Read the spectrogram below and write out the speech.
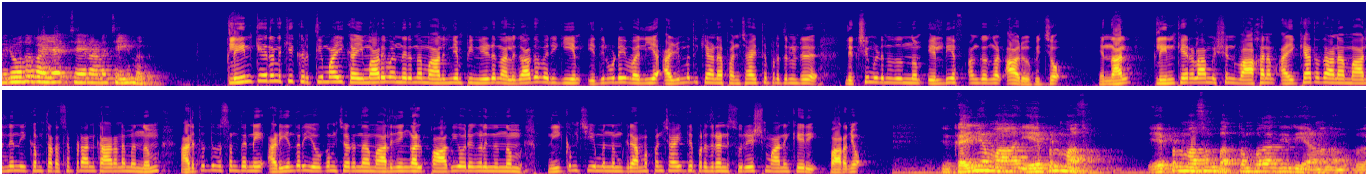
വിരോധമായ செயലാണ് ചെയ്യുന്നത്. ക്ലീൻ കേരളയ്ക്ക് കൃത്യമായി കൈമാറി വന്നിരുന്ന മാലിന്യം പിന്നീട് നൽകാതെ വരികയും ഇതിലൂടെ വലിയ അഴിമതിക്കാണ് പഞ്ചായത്ത് പ്രസിഡന്റ് ലക്ഷ്യമിടുന്നതെന്നും എൽ ഡി എഫ് അംഗങ്ങൾ ആരോപിച്ചു. എന്നാൽ ക്ലീൻ കേരള മിഷൻ വാഹനം അയക്കാത്തതാണ് മാലിന്യ നീക്കം തടസ്സപ്പെടാൻ കാരണമെന്നും അടുത്ത ദിവസം തന്നെ അടിയന്തര യോഗം ചേർന്ന മാലിന്യങ്ങൾ പാതിയോരങ്ങളിൽ നിന്നും നീക്കം ചെയ്യുമെന്നും ഗ്രാമപഞ്ചായത്ത് പ്രസിഡന്റ് സുരേഷ് മാനക്കേരി പറഞ്ഞു. കഴിഞ്ഞ ഏപ്രിൽ മാസം ഏപ്രിൽ മാസം പത്തൊമ്പതാം തീയതിയാണ് നമുക്ക്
